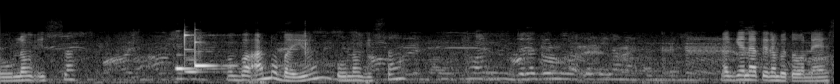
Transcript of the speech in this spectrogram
kulang isa. O ba, ano ba yun? Kulang isa. Lagay mo lagay lang natin. Lagyan natin ng batones.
